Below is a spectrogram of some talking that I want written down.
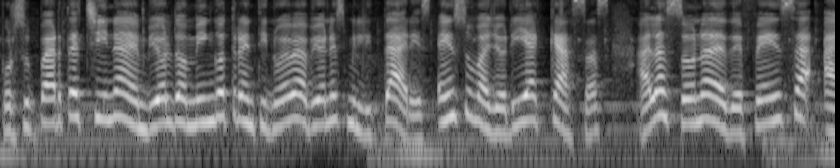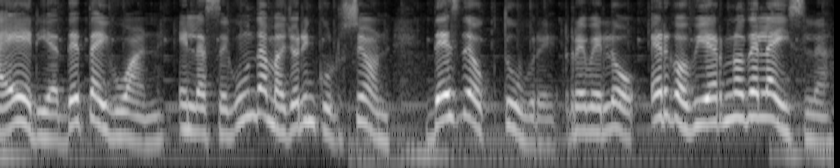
Por su parte, China envió el domingo 39 aviones militares, en su mayoría cazas, a la zona de defensa aérea de Taiwán, en la segunda mayor incursión desde octubre, reveló el gobierno de la isla.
